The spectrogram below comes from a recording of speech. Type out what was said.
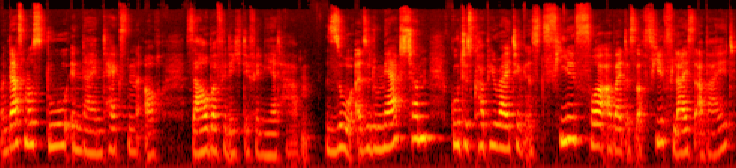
Und das musst du in deinen Texten auch sauber für dich definiert haben. So, also du merkst schon, gutes Copywriting ist viel Vorarbeit, ist auch viel Fleißarbeit.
